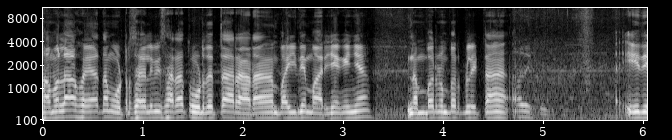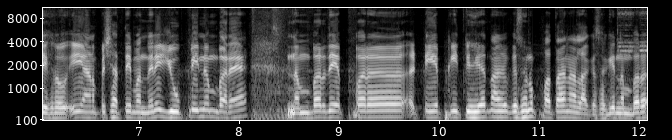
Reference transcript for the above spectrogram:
ਹਮਲਾ ਹੋਇਆ ਤਾਂ ਮੋਟਰਸਾਈਕਲ ਵੀ ਸਾਰਾ ਤੋੜ ਦਿੱਤਾ। ਰਾੜਾਂ ਬਾਈ ਦੇ ਮਾਰੀਆਂ ਗਈਆਂ। ਨੰਬਰ ਨੰਬਰ ਪਲੇਟਾਂ ਆ ਦੇਖੋ ਇਹ ਦੇਖ ਲਓ, ਇਹ ਅਣਪਛਾਤੇ ਬੰਦੇ ਨੇ, ਯੂਪੀ ਨੰਬਰ ਹੈ। ਨੰਬਰ ਦੇ ਉੱਪਰ ਟੇਪ ਕੀਤੀ ਹੋਈ ਹੈ ਤਾਂ ਜੋ ਕਿਸੇ ਨੂੰ ਪਤਾ ਨਾ ਲੱਗ ਸਕੇ ਨੰਬਰ।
